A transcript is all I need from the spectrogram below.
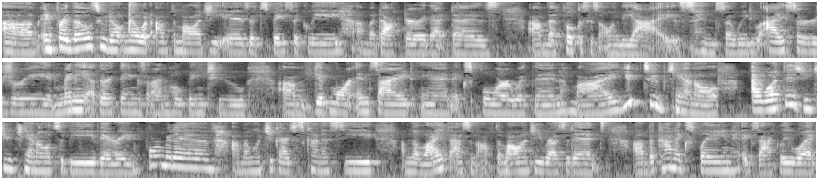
Um, and for those who don't know what ophthalmology is, it's basically um, a doctor that does, um, that focuses on the eyes. And so we do eye surgery and many other things that I'm hoping to um, give more insight and explore within my YouTube channel. I want this YouTube channel to be very informative. Um, I want you guys to kind of see um, the life as an ophthalmology resident, um, but kind of explain exactly what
